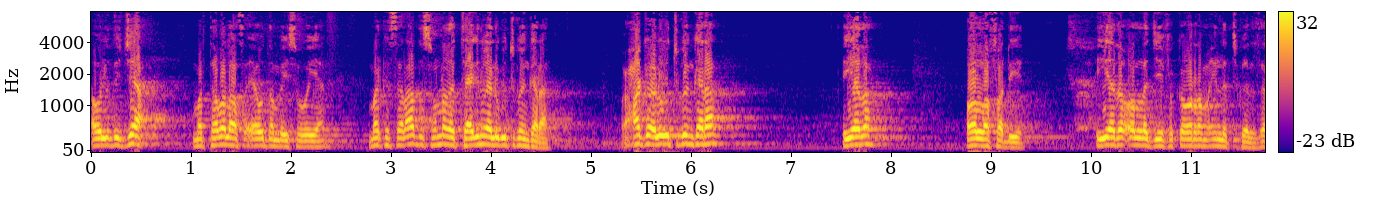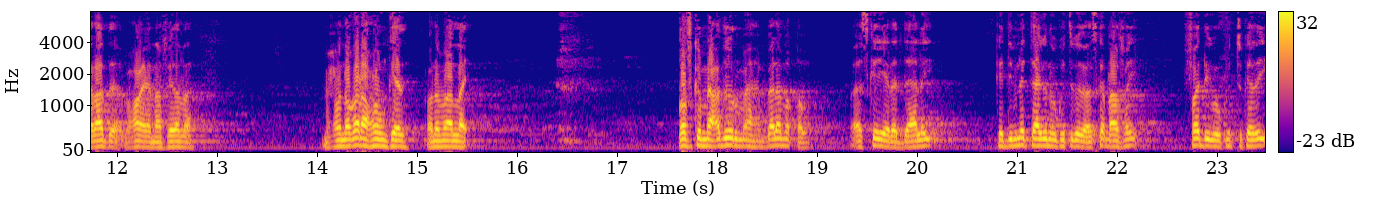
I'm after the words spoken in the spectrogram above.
aw lidijaac martabadaas ayaa u dambayso weeyaan. Marka salaadda sunnada taagni waa lagu tukan karaa. Waxaa kaloo lagu tukan karaa iyada oo la fadhiyo. Iyada oo la jiifo ka warrama in la tukado. Salaadda maxaa naafilada. Muxuu noqonaa xukunkeeda? Culamaala qofka macduur maaha bale ma qabo. Iska yara daalay kadibna taaginuu ku tukada iska dhaafay. Fadhiguu ku tukaday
